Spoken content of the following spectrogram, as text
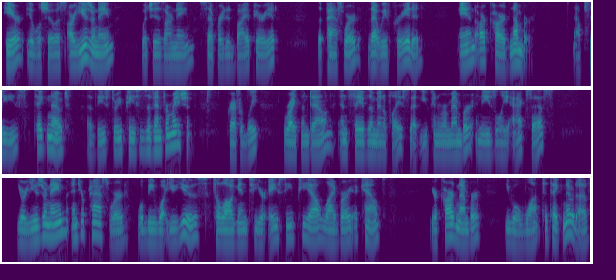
Here it will show us our username, which is our name separated by a period, the password that we've created, and our card number. Now please take note of these three pieces of information. Preferably write them down and save them in a place that you can remember and easily access. Your username and your password will be what you use to log into your ACPL library account. Your card number you will want to take note of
